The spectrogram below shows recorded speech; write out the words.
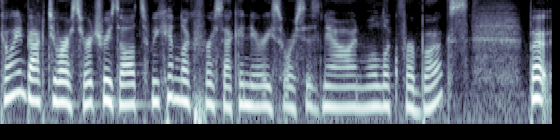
Going back to our search results, we can look for secondary sources now and we'll look for books. But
